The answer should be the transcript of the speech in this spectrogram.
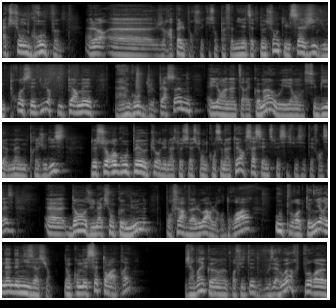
actions de groupe. Alors, euh, je rappelle pour ceux qui ne sont pas familiers de cette notion qu'il s'agit d'une procédure qui permet à un groupe de personnes ayant un intérêt commun ou ayant subi un même préjudice de se regrouper autour d'une association de consommateurs, ça c'est une spécificité française, euh, dans une action commune pour faire valoir leurs droits ou pour obtenir une indemnisation. Donc on est sept ans après, J'aimerais profiter de vous avoir pour euh,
